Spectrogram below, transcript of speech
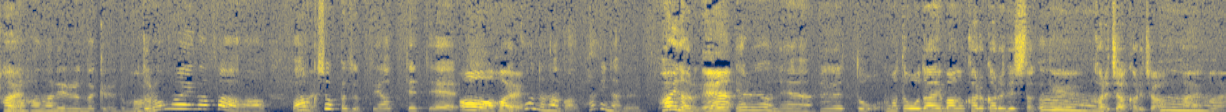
はい。離れるんだけれども、はい。泥前がさワークショップずっとやってて、はい。で今度なんかファイナル？ファイナルね。やるよね。えーっとまたお台場のカルカルでしたっけ、うん。カルチャーカルチャー、うん。はいは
